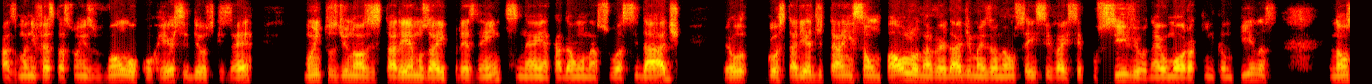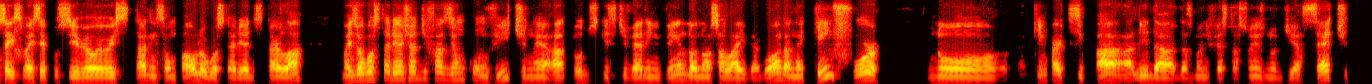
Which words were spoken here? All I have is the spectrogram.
as manifestações vão ocorrer, se Deus quiser. Muitos de nós estaremos aí presentes, né, cada um na sua cidade. Eu gostaria de estar em São Paulo, na verdade, mas eu não sei se vai ser possível, né? Eu moro aqui em Campinas, não sei se vai ser possível eu estar em São Paulo, eu gostaria de estar lá, mas eu gostaria já de fazer um convite, né, a todos que estiverem vendo a nossa live agora, né, quem for no, quem participar ali da, das manifestações no dia 7,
